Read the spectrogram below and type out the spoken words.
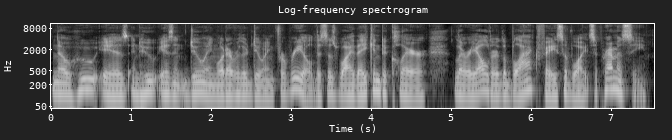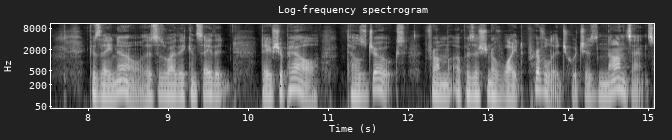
Know who is and who isn't doing whatever they're doing for real. This is why they can declare Larry Elder the black face of white supremacy. Because they know. This is why they can say that Dave Chappelle tells jokes from a position of white privilege, which is nonsense.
